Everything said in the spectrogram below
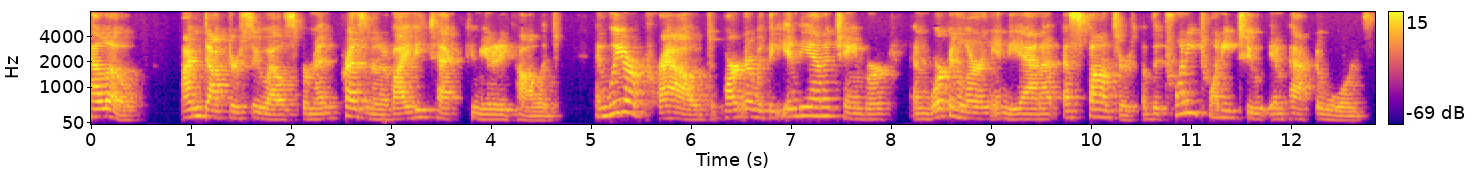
Hello, I'm Dr. Sue Ellspermann, president of Ivy Tech Community College, and we are proud to partner with the Indiana Chamber and Work and Learn Indiana as sponsors of the 2022 Impact Awards.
